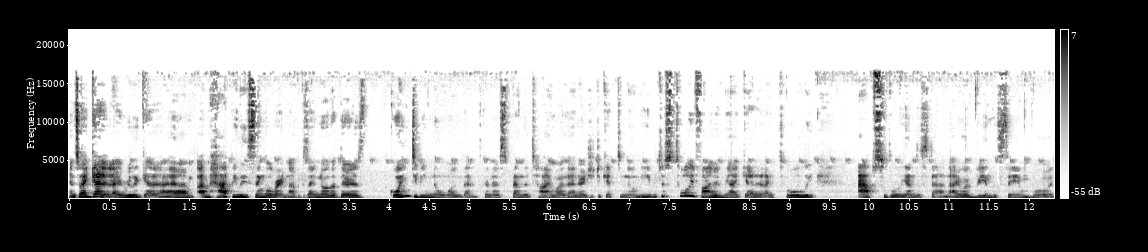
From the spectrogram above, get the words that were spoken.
And so I get it. I really get it. I'm, I'm happily single right now because I know that there is going to be no one that's going to spend the time or the energy to get to know me, which is totally fine with me. I get it. I totally, absolutely understand. I would be in the same boat.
